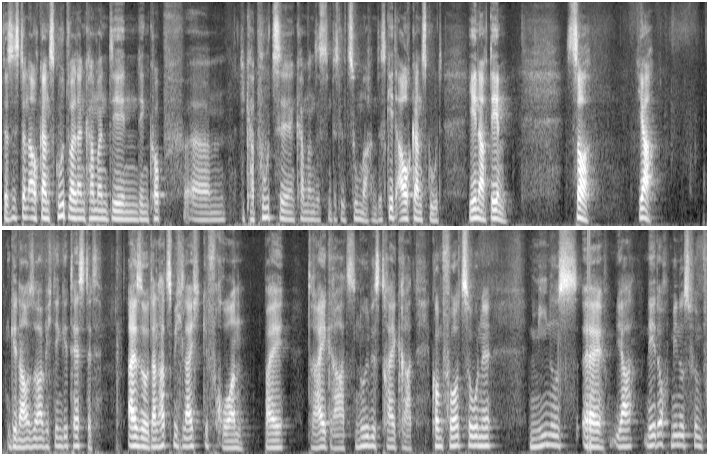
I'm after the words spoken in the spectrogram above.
Das ist dann auch ganz gut, weil dann kann man den, den Kopf, ähm, die Kapuze, kann man das ein bisschen zumachen. Das geht auch ganz gut, je nachdem. So, ja, genauso habe ich den getestet. Also, dann hat es mich leicht gefroren bei 3 Grad, 0 bis 3 Grad. Komfortzone minus, äh, ja, nee doch, minus 5,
